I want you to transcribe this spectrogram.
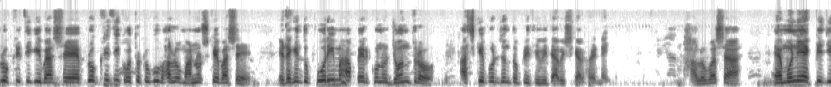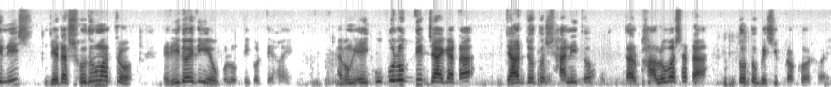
প্রকৃতিকে বাসে, প্রকৃতি কতটুকু ভালো মানুষকে বাসে, এটা কিন্তু পরিমাপের কোনো যন্ত্র আজকে পর্যন্ত পৃথিবীতে আবিষ্কার হয় নাই। ভালোবাসা এমনই একটি জিনিস যেটা শুধুমাত্র হৃদয় দিয়ে উপলব্ধি করতে হয় এবং এই উপলব্ধির জায়গাটা যার যত শানিত তার ভালোবাসাটা তত বেশি প্রখর হয়।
